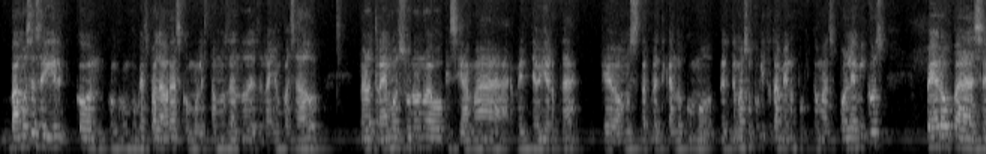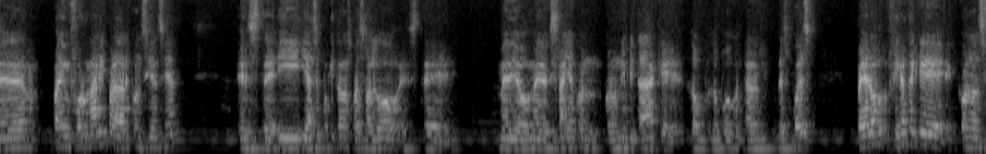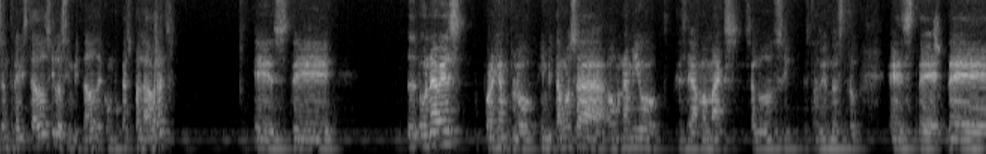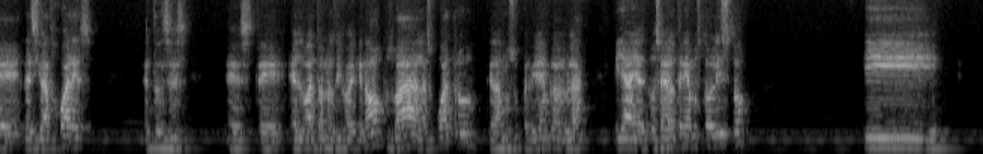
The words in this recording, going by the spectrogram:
Vamos a seguir con, con, con pocas palabras como le estamos dando desde el año pasado, pero traemos uno nuevo que se llama Mente Abierta, que vamos a estar platicando como de temas un poquito también un poquito más polémicos, pero para hacer, para informar y para dar conciencia. Este, y, y, hace poquito nos pasó algo este, medio, medio extraño con, con una invitada que lo, lo, puedo contar después. Pero fíjate que con los entrevistados y los invitados de Con Pocas Palabras, este, una vez, por ejemplo, invitamos a, a un amigo que se llama Max, saludos si estás viendo esto, este, de, de Ciudad Juárez. Entonces, este, el vato nos dijo de que no, pues va a las 4, quedamos súper bien, bla, bla, bla. Y ya, ya, o sea, ya lo teníamos todo listo. Y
